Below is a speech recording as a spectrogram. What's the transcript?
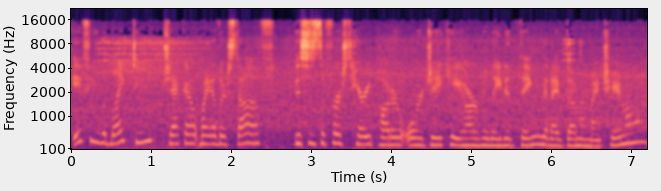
if you would like to, check out my other stuff. This is the first Harry Potter or JKR related thing that I've done on my channel.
